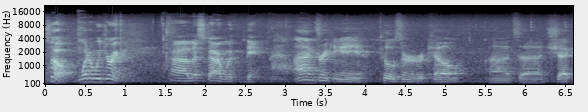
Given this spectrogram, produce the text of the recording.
So, what are we drinking? Uh, let's start with Ben. I'm drinking a Pilsner Urquell. Uh, it's a Czech,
